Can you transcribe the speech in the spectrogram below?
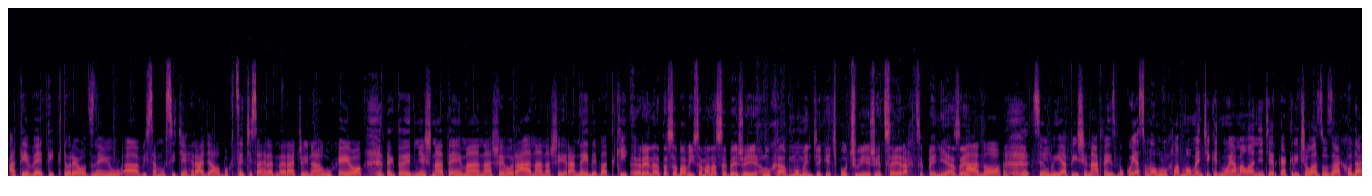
a tie vety, ktoré odznejú a vy sa musíte hrať alebo chcete sa hrať na, radšej na hluchého, tak to je dnešná téma našeho rána, našej rannej debatky. Renáta sa baví sama na sebe, že je hluchá v momente, keď počuje, že dcéra chce peniaze. Áno, Silvia píše na Facebooku, ja som ohluchla v momente, keď moja malá netierka kričala zo záchoda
